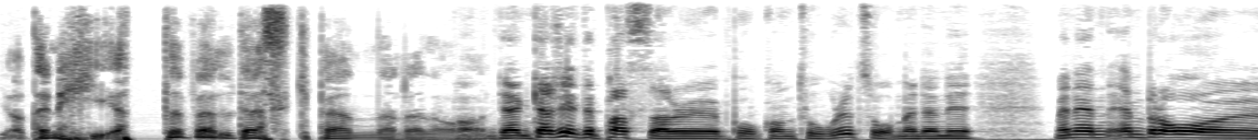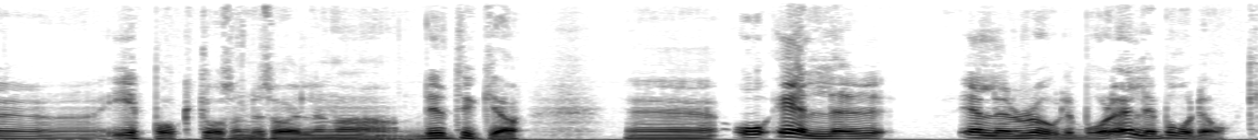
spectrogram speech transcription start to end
ja den heter väl Deskpen eller något. Ja, den kanske inte passar på kontoret så men den är Men en, en bra epok då som du sa eller något, Det tycker jag. Eh, och eller Eller en rollerboard eller både och.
